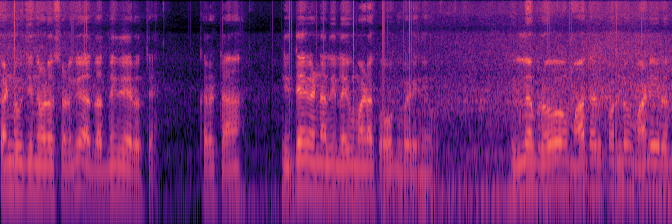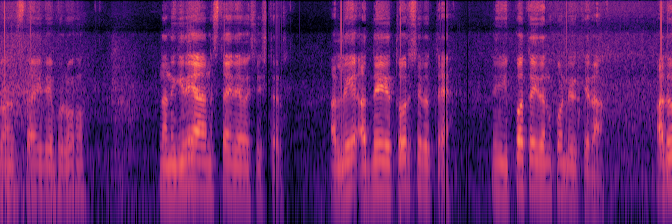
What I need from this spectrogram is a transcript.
ಕಣ್ಣು ಉಜ್ಜಿ ನೋಡೋಷ್ಟೊಳಗೆ ಅದು ಹದಿನೈದೇ ಇರುತ್ತೆ. ಕರೆಕ್ಟಾ? ನಿದ್ದೆಗಣ್ಣಲ್ಲಿ ಲೈವ್ ಮಾಡೋಕೆ ಹೋಗಬೇಡಿ ನೀವು. ಇಲ್ಲ ಬ್ರೋ, ಮಾತಾಡಿಕೊಂಡು ಮಾಡಿರೋದು ಅನಿಸ್ತಾ ಇದೆ ಬ್ರೋ. ನನಗಿದೇ ಅನಿಸ್ತಾ ಇದೆ ಸಿಸ್ಟರ್. ಅಲ್ಲಿ ಹದಿನೈದು ತೋರಿಸಿರುತ್ತೆ. ನೀವು ಇಪ್ಪತ್ತೈದು ಅಂದ್ಕೊಂಡಿರ್ತೀರ ಅದು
